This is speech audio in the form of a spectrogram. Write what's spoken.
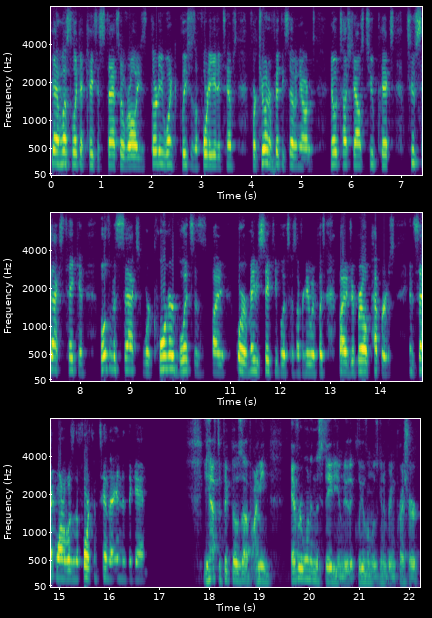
Yeah, and let's look at Case's stats overall. He's 31 completions of 48 attempts for 257 yards, no touchdowns, two picks, two sacks taken. Both of his sacks were corner blitzes by, or maybe safety blitzes, I forget what place, by Jabril Peppers. And the second one was the fourth and 10 that ended the game. You have to pick those up. I mean, everyone in the stadium knew that Cleveland was going to bring pressure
